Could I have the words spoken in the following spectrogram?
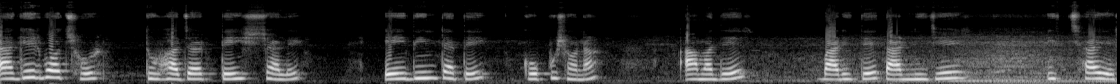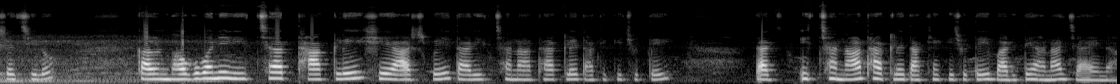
আগের বছর দু হাজার তেইশ সালে এই দিনটাতে গপু সোনা, আমাদের বাড়িতে তার নিজের ইচ্ছায় এসেছিল। কারণ ভগবানের ইচ্ছা থাকলেই সে আসবে, তার ইচ্ছা না থাকলে তাকে কিছুতেই, তার ইচ্ছা না থাকলে তাকে কিছুতেই বাড়িতে আনা যায় না।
